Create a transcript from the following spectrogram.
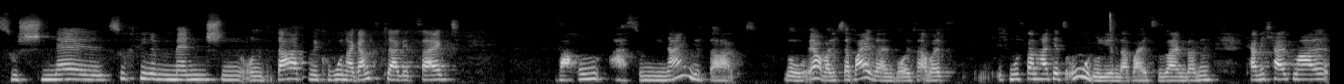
zu schnell, zu viele Menschen. Und da hat mir Corona ganz klar gezeigt, warum hast du nie Nein gesagt? So, ja, weil ich dabei sein wollte. Aber jetzt, ich muss dann halt jetzt ummodulieren, dabei zu sein. Dann kann ich halt mal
